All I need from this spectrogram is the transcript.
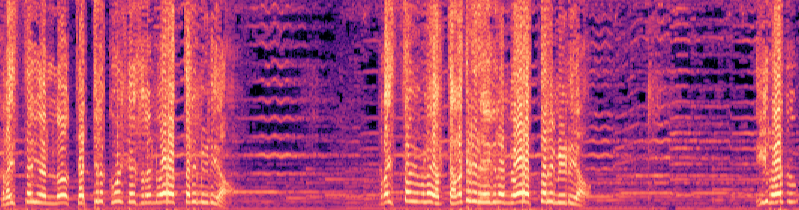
క్రైస్తవ్యంలో చర్చలు కూల్చేసిన నోరెత్తని మీడియా. క్రైస్తవ్యంలో ఎంత అలజడి రేగిన నోరెత్తని మీడియా. ఈరోజు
